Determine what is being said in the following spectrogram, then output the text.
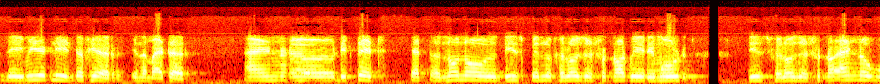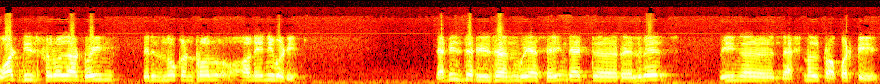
they immediately interfere in the matter and uh, dictate that uh, no, no, these fellow- fellows should not be removed these fellows should not, and what these fellows are doing, there is no control on anybody. That is the reason we are saying that uh, railways, being a national property,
